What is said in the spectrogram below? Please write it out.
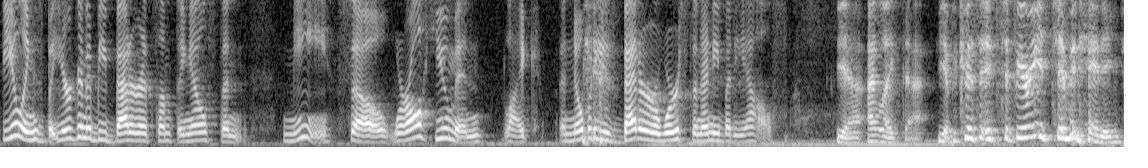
feelings, but you're going to be better at something else than me. So, we're all human like and nobody is better or worse than anybody else. Yeah, I like that. Yeah, because it's very intimidating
